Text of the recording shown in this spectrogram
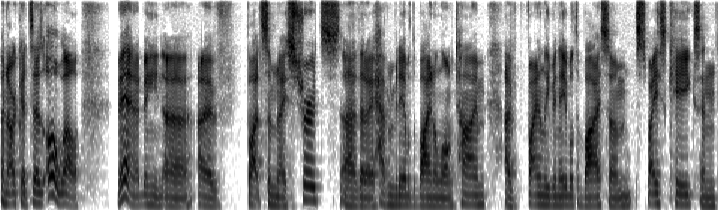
And Arkad says, Oh, well, man, I mean, uh, I've bought some nice shirts uh, that I haven't been able to buy in a long time. I've finally been able to buy some spice cakes and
